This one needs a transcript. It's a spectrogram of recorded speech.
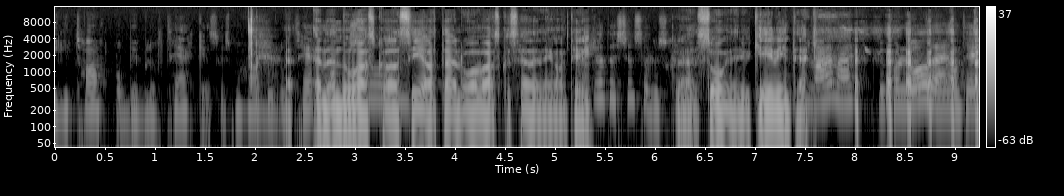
digitalt på biblioteket. Så hvis man har bibliotek Er det nå jeg skal si at jeg lover jeg skal se den en gang til? Ja, det syns jeg du skal Jeg så den jo ikke i vinter. Nei, nei, du kan love det en gang til.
